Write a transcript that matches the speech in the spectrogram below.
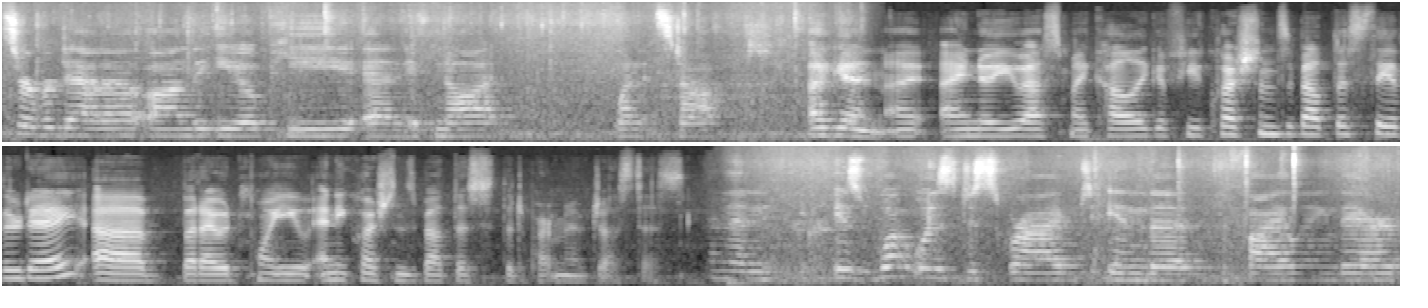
server data on the EOP, and if not, when it stopped? Again, I, I know you asked my colleague a few questions about this the other day, uh, but I would point you any questions about this to the Department of Justice. And then, is what was described in the, the filing there,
